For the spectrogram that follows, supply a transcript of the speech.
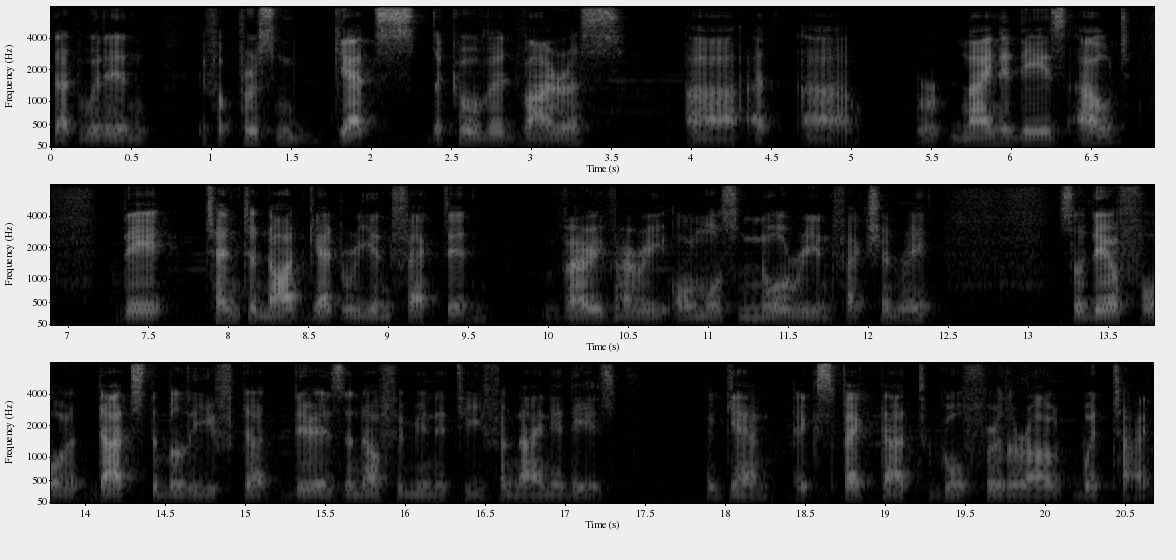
that within if a person gets the COVID virus uh, at uh, 90 days out, they tend to not get reinfected. Very, very, almost no reinfection rate. So therefore, that's the belief that there is enough immunity for 90 days. Again, expect that to go further out with time.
